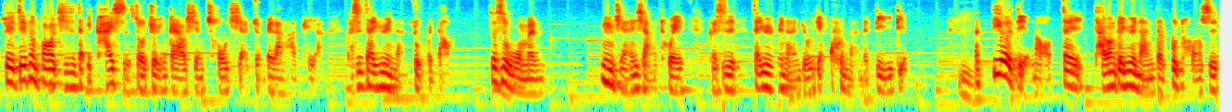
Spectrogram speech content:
所以这份报告其实在一开始的时候就应该要先抽起来准备让他培养，可是，在越南做不到，这是我们目前很想推，可是在越南有点困难的第一点。嗯，那第二点哦，在台湾跟越南的不同是，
